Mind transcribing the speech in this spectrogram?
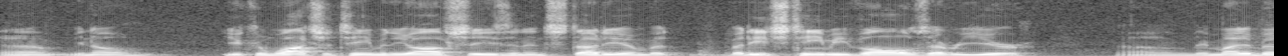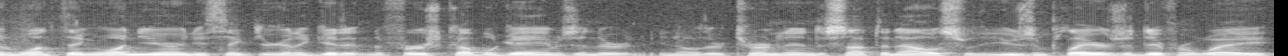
Um, you know, you can watch a team in the off season and study them, but but each team evolves every year. Um, they might have been one thing one year, and you think you're going to get it in the first couple games, and they're you know they're turning into something else, or they're using players a different way.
